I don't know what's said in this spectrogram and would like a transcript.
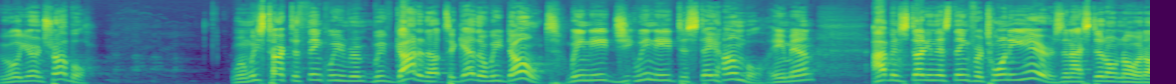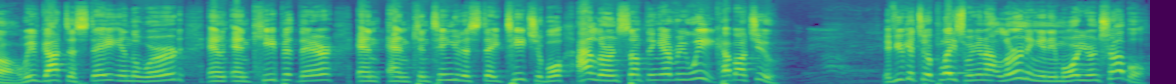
Well, you're in trouble. When we start to think we, we've got it up together, we don't. We need, we need to stay humble. Amen. I've been studying this thing for 20 years and I still don't know it all. We've got to stay in the Word and, and keep it there and, and continue to stay teachable. I learn something every week. How about you? If you get to a place where you're not learning anymore, you're in trouble.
